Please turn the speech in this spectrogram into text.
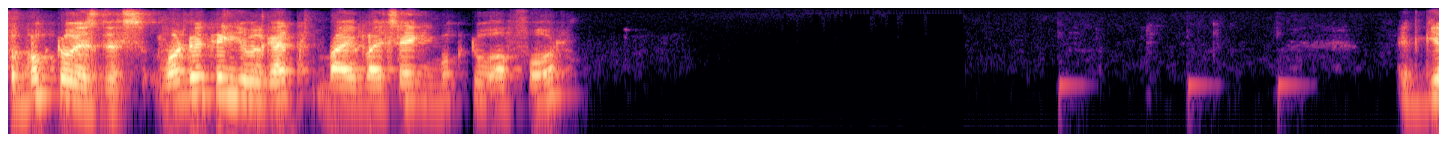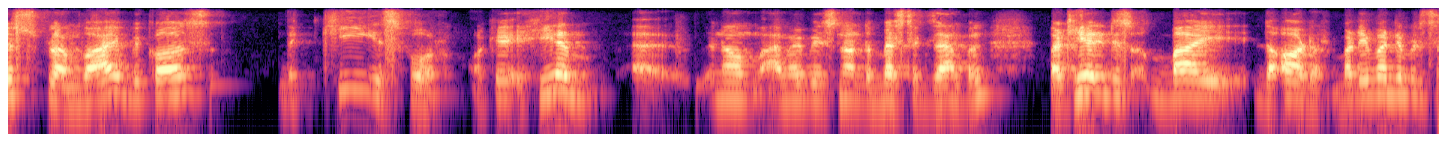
So book two is this. What do you think you will get by, by saying book two of four? It gives plum. Why? Because the key is four. Okay, here, uh, you know, maybe it's not the best example, but here it is by the order but even if it's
